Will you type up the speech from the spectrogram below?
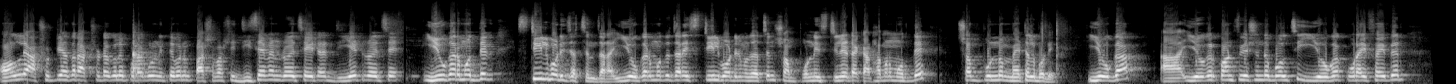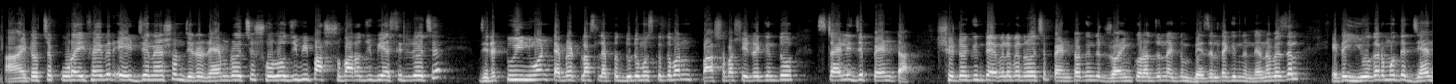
অনলি আটষট্টি হাজার আটশো টাকা করে প্রোডাক্টগুলো নিতে পারেন। পাশাপাশি জি সেভেন রয়েছে, এটা জি এইট রয়েছে। ইয়োগার মধ্যে স্টিল বডি যাচ্ছেন যারা। ইয়োগার মধ্যে যারা স্টিল বডির মধ্যে যাচ্ছেন, সম্পূর্ণ স্টিল এটা কাঠামোর মধ্যে সম্পূর্ণ মেটাল বডি ইয়োগা ইয়োগার কনফিগারেশনটা বলছি ইয়োগা কোরাই ফাইভের এটা হচ্ছে কোরাই ফাইভের এইট জেনারেশন যেটা র্যাম রয়েছে, ষোলো জিবি পাঁচশো বারো জিবি অ্যাসিডি রয়েছে, যেটা two in one tablet plus laptop দুটো ইউজ করতে পারেন। পাশাপাশি এটা কিন্তু স্টাইলিশ যে প্যান্টটা সেটাও কিন্তু অ্যাভেলেবেল রয়েছে। প্যান্টটাও কিন্তু ড্রয়িং করার জন্য একদম বেজেলটা কিন্তু ন্যানো বেজেল এটা ইয়োগার মধ্যে জেন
